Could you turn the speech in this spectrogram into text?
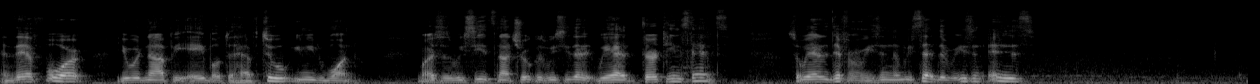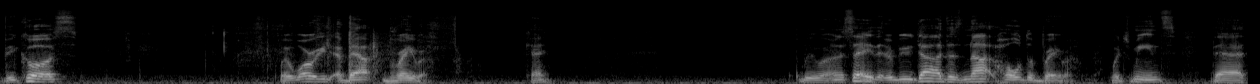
and therefore you would not be able to have two. You need one. Mara says we see it's not true because we see that we had thirteen stands, so we had a different reason, and we said the reason is because we're worried about Brera. Okay? We want to say that Rabbi Yehuda does not hold a Brera, which means that.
